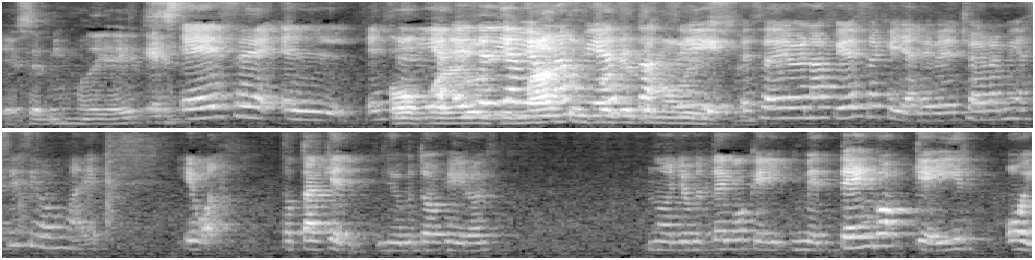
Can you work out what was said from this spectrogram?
ese mismo día ir. Es- Ese, el, ese O día, por el ese día había una fiesta, sí, ese día había una fiesta que ya le había dicho a la mía, sí, sí, vamos a ir. Y bueno, total que yo me tengo que ir hoy. No, yo me tengo que ir, me tengo que ir hoy.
